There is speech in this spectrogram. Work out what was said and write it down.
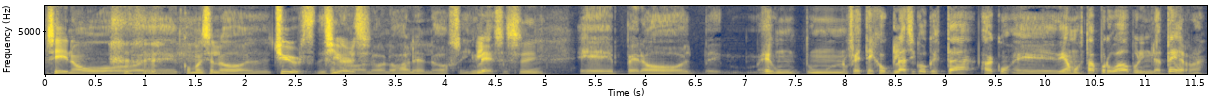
Sí, no, o, eh, ¿cómo dicen los cheers? Dicen Cheers. Los, los- los- los ingleses. Sí. Eh, pero eh, es un, un festejo clásico que está, eh, digamos, está aprobado por Inglaterra.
